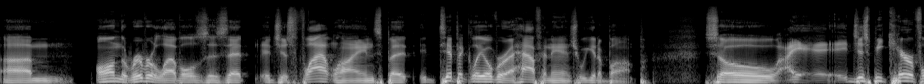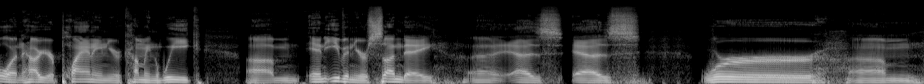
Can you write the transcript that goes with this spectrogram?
um, on the river levels is that it just flatlines, but typically over a half an inch we get a bump. So I just be careful in how you're planning your coming week um, and even your Sunday uh, as as we're um,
